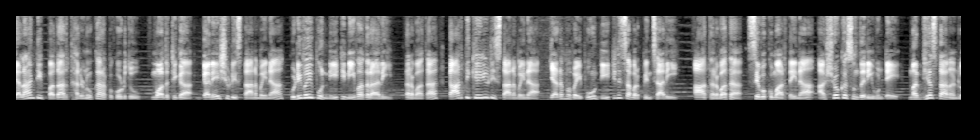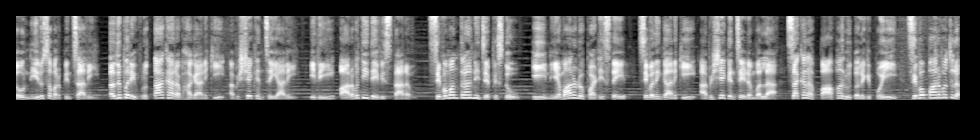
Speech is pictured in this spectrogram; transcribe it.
ఎలాంటి పదార్థాలను కలపకూడదు. మొదటిగా గణేశుడి స్థానమైన కుడివైపు నీటిని వదలాలి. తర్వాత కార్తికేయుడి స్థానమైన ఎడమవైపు నీటిని సమర్పించాలి. ఆ తర్వాత శివకుమార్తెన అశోక సుందరి ఉండే మధ్యస్థానంలో నీరు సమర్పించాలి. తదుపరి వృత్తాకార భాగానికి అభిషేకం చెయ్యాలి ఇది పార్వతీదేవి స్థానం. శివమంత్రాన్ని జపిస్తూ ఈ నియమాలను పాటిస్తే శివలింగానికి అభిషేకం చేయడం వల్ల సకల పాపాలు తొలగిపోయి శివపార్వతుల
